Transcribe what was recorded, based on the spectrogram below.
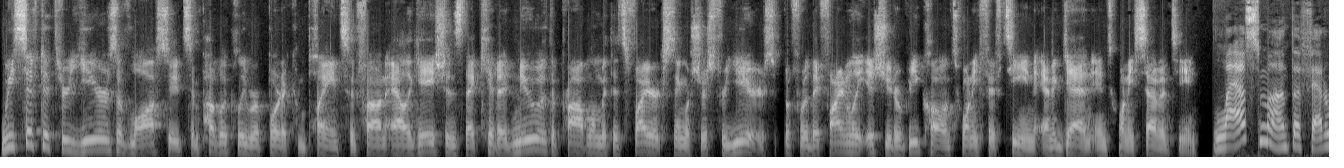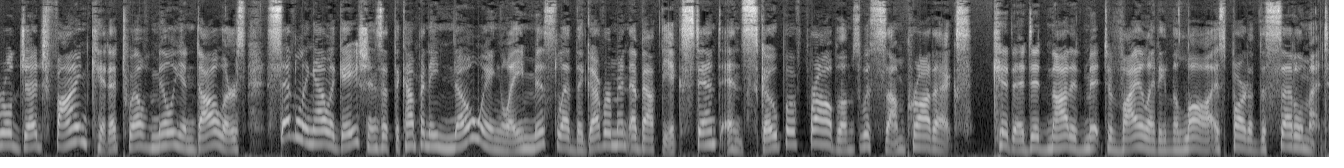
We sifted through years of lawsuits and publicly reported complaints and found allegations that Kidde knew of the problem with its fire extinguishers for years before they finally issued a recall in 2015 and again in 2017. Last month, a federal judge fined Kidde $12 million, settling allegations that the company knowingly misled the government about the extent and scope of problems with some products. Kidde did not admit to violating the law as part of the settlement.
